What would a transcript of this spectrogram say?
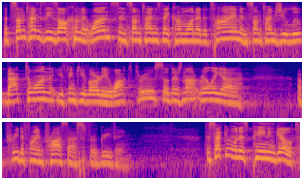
But sometimes these all come at once, and sometimes they come one at a time, and sometimes you loop back to one that you think you've already walked through. So there's not really a, a predefined process for grieving. The second one is pain and guilt.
